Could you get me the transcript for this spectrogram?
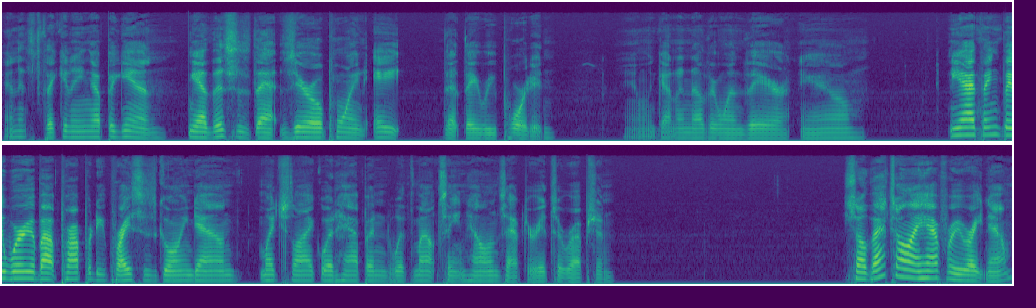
And it's thickening up again. Yeah, this is that 0.8 that they reported. And we got another one there. Yeah. Yeah, I think they worry about property prices going down, much like what happened with Mount St. Helens after its eruption. So that's all I have for you right now.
